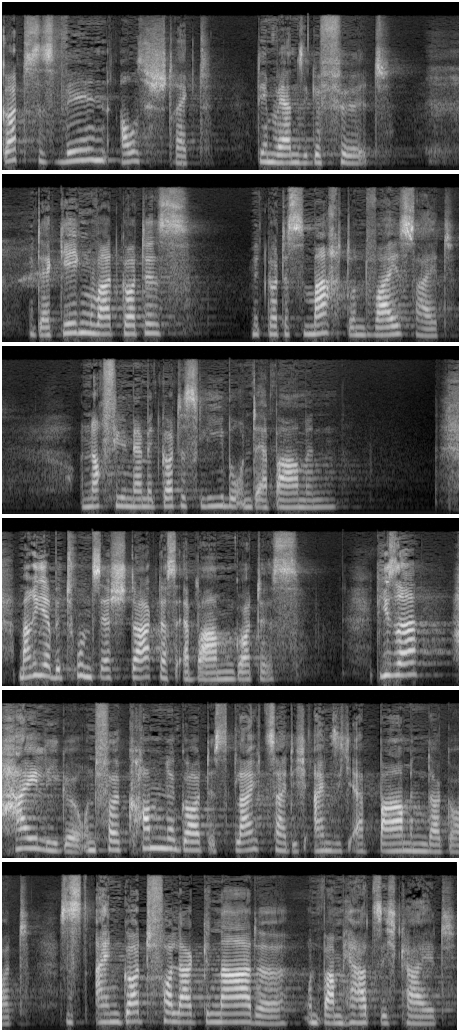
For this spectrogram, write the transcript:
Gottes Willen ausstreckt, dem werden sie gefüllt. Mit der Gegenwart Gottes, mit Gottes Macht und Weisheit und noch viel mehr mit Gottes Liebe und Erbarmen. Maria betont sehr stark das Erbarmen Gottes. Dieser heilige und vollkommene Gott ist gleichzeitig ein sich erbarmender Gott. Es ist ein Gott voller Gnade und Barmherzigkeit.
